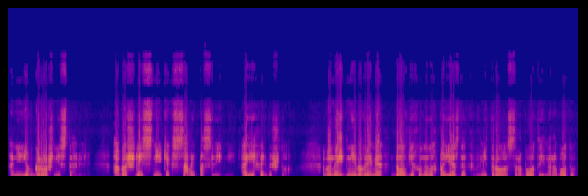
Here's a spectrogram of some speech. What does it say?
Они ее в грош не ставили. Обошлись с ней, как с самой последней, а ей хоть бы что. В иные дни во время долгих унылых поездок в метро с работы и на работу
